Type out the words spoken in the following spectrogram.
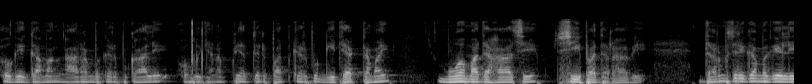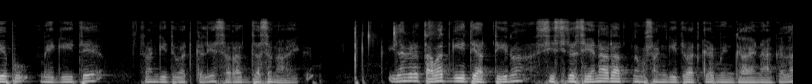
ඔහුගේ ගමන් ආරම්භ කරපු කාලේ ඔහු ජනප්‍රියත්වයට පත් කරපු ගීතයක් තමයි මුව මදහාසේ ශීපදරාවේ. ධර්මසිරි ගමගේ ලියපු මේ ගීතය සංගීතවත් කළේ සරත් දසනායක. ඊළඟට තවත් ගීතයක් තියෙනවා සිසිර සේනාරත්නම සංගීතවත් කරමින් ගායනා කළ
